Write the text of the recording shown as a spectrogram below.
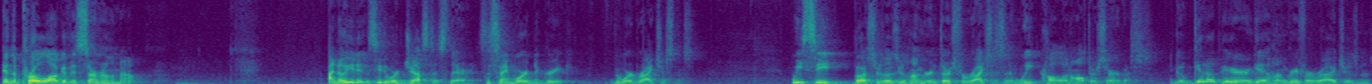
in the prologue of his Sermon on the Mount. I know you didn't see the word justice there. It's the same word in the Greek, the word righteousness. We see, blessed are those who hunger and thirst for righteousness, and we call an altar service and go, get up here and get hungry for righteousness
